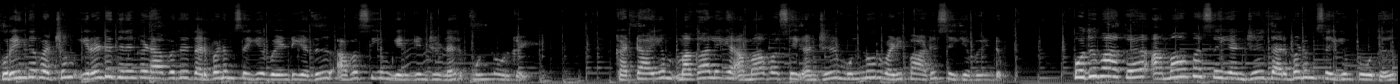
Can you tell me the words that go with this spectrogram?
குறைந்தபட்சம் இரண்டு தினங்களாவது தர்ப்பணம் செய்ய வேண்டியது அவசியம் என்கின்றனர் முன்னோர்கள். கட்டாயம் மகாலய அமாவாசை அன்று முன்னோர் வழிபாடு செய்ய வேண்டும். பொதுவாக அமாவாசை அன்று தர்ப்பணம் செய்யும் போது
